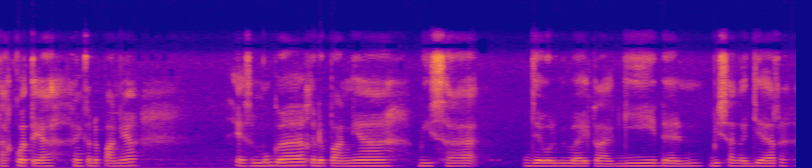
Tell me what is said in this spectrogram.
Takut ya yang ke depannya ya semoga ke depannya bisa jauh lebih baik lagi dan bisa ngejar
